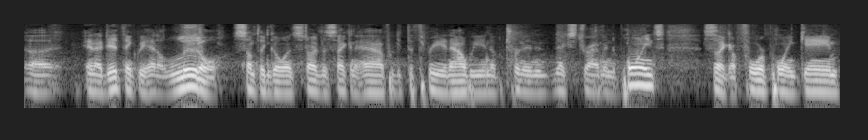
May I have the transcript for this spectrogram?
uh, and I did think we had a little something going. Start the second half, we get the three and out. We end up turning the next drive into points. It's like a four point game,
